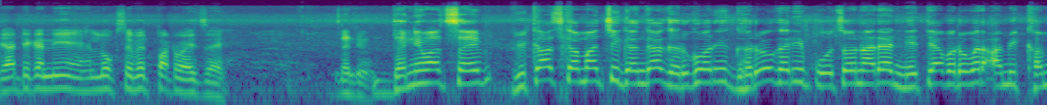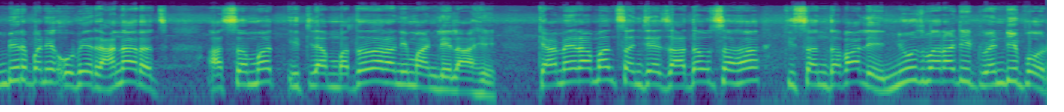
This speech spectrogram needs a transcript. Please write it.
या ठिकाणी लोकसभेत पाठवायचं आहे. धन्यवाद. धन्यवाद साहेब. विकास कामांची गंगा घरघोरी घरोघरी पोहोचवणाऱ्या नेत्याबरोबर आम्ही खंबीरपणे उभे राहणारच असं मत इथल्या मतदारांनी मांडलेलं आहे. कॅमेरामन संजय जाधवसह Kisan Dabale news Marathi twenty four.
